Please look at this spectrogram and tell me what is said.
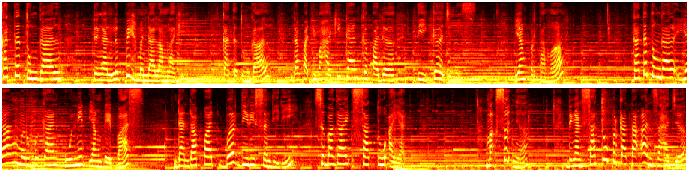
kata tunggal dengan lebih mendalam lagi. Kata tunggal dapat dibahagikan kepada tiga jenis. Yang pertama, Kata tunggal yang merupakan unit yang bebas dan dapat berdiri sendiri sebagai satu ayat. Maksudnya, dengan satu perkataan sahaja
